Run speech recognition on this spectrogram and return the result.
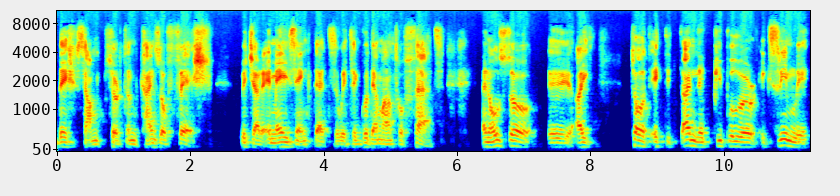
dish, some certain kinds of fish, which are amazing, that with a good amount of fat. And also, uh, I thought at the time that people were extremely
